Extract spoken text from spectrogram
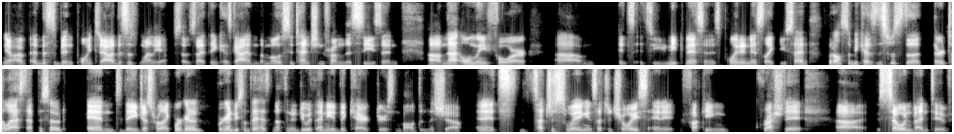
you know I've- this has been pointed out this is one of the episodes i think has gotten the most attention from this season um not only for um its its uniqueness and its pointedness like you said but also because this was the third to last episode and they just were like we're gonna we're gonna do something that has nothing to do with any of the characters involved in this show and it's such a swing and such a choice and it fucking crushed it uh so inventive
